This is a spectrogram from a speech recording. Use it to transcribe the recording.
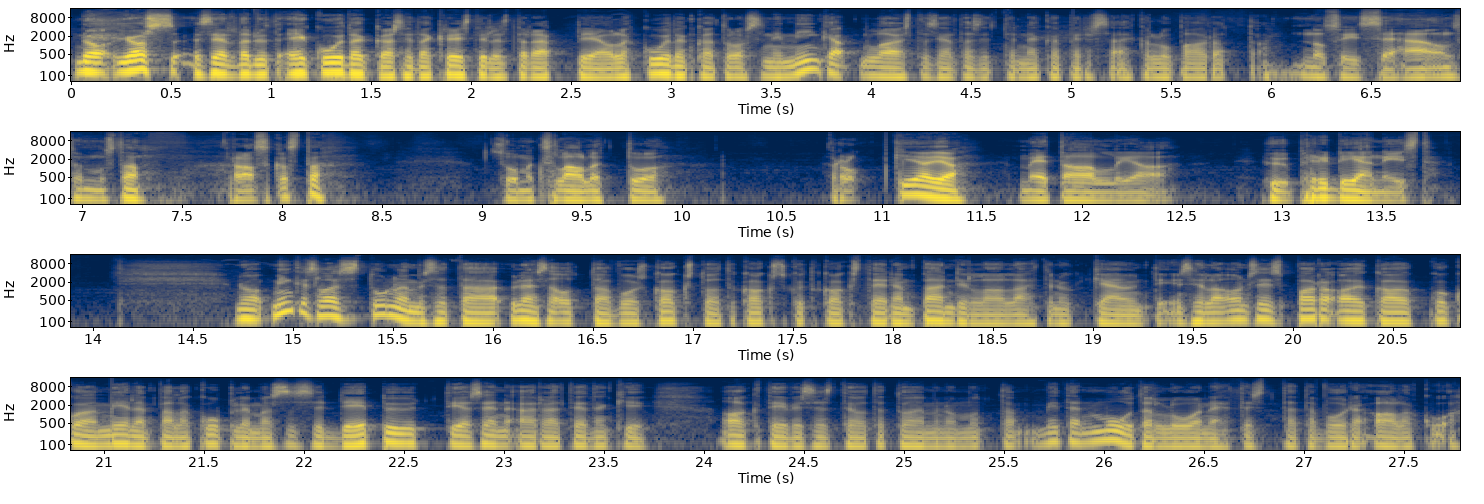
No jos sieltä nyt ei kuitenkaan sitä kristillistä räppiä ole kuitenkaan tulossa, niin minkälaista sieltä sitten näköpiirissä ehkä lupa odottaa? No siis sehän on semmoista raskasta suomeksi laulettua rockia ja metallia, hybridiä niistä. No minkälaisissa tunnelmissa tämä yleensä ottaa vuosi 2022 teidän bändillä on lähtenyt käyntiin? Siellä on siis par aikaa koko ajan mielen päällä kuplimassa se debyytti ja sen äärellä tietenkin aktiivisesti olette toiminut, mutta miten muuten luonnehtisit tätä vuoden alkua?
